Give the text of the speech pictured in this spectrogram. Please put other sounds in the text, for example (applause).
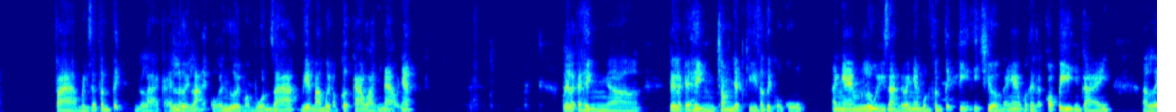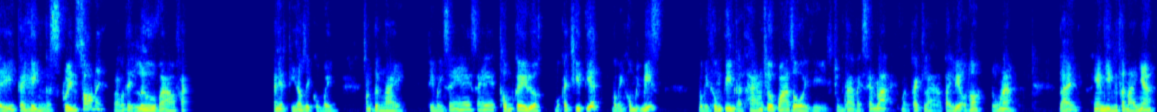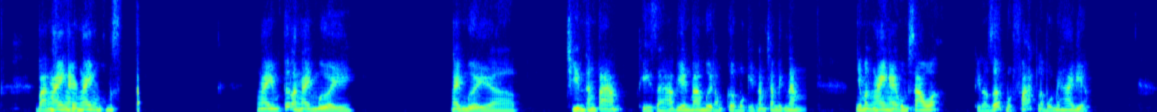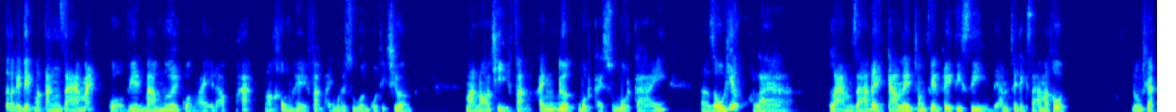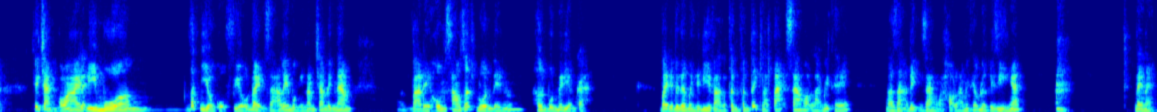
Và mình sẽ phân tích là cái lời lãi của cái người mà muốn giá VN30 đóng cửa cao là như nào nhé. Đây là cái hình à, đây là cái hình trong nhật ký giao dịch của cú. Anh em lưu ý rằng nếu anh em muốn phân tích kỹ thị trường, anh em có thể là copy những cái à, lấy cái hình screenshot ấy và có thể lưu vào file nhật ký giao dịch của mình trong từng ngày thì mình sẽ sẽ thống kê được một cách chi tiết và mình không bị miss. Bởi vì thông tin cả tháng trôi qua rồi thì chúng ta phải xem lại bằng cách là tài liệu thôi, đúng không nào? Đấy, anh em nhìn cái phần này nhá và ngay ngày ngay hôm sau ngày tức là ngày 10 ngày 19 à, tháng 8 thì giá VN30 đóng cửa 1505 nhưng mà ngay ngày hôm sau á thì nó rớt một phát là 42 điểm. Tức là cái việc mà tăng giá mạnh của VN30 của ngày đáo hạn nó không hề phản ánh một cái xu hướng của thị trường. Mà nó chỉ phản ánh được một cái một cái uh, dấu hiệu là làm giá đẩy cao lên trong phiên ATC để ăn tranh lệch giá mà thôi. Đúng chưa chứ chẳng có ai lại đi mua rất nhiều cổ phiếu đẩy giá lên 1505 và để hôm sau rất luôn đến hơn 40 điểm cả. Vậy thì bây giờ mình sẽ đi vào cái phần phân tích là tại sao họ làm như thế và giả định rằng là họ làm như thế được cái gì nhé (clears throat) đây này.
